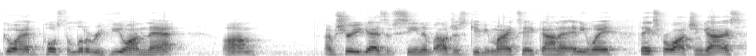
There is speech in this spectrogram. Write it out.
go ahead and post a little review on that. Um, I'm sure you guys have seen them. I'll just give you my take on it. Anyway, thanks for watching, guys.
